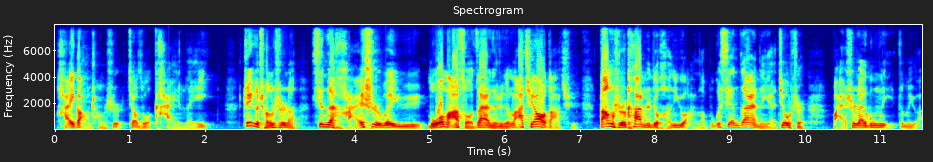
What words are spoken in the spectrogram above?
海港城市叫做凯雷，这个城市呢，现在还是位于罗马所在的这个拉齐奥大区。当时看着就很远了，不过现在呢，也就是百十来公里这么远。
